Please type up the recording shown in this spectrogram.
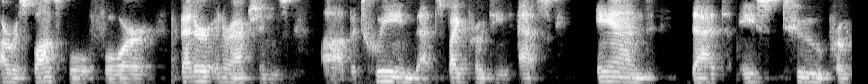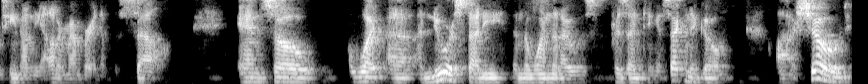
are responsible for better interactions uh, between that spike protein S and that ACE2 protein on the outer membrane of the cell. And so, what a, a newer study than the one that I was presenting a second ago uh, showed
